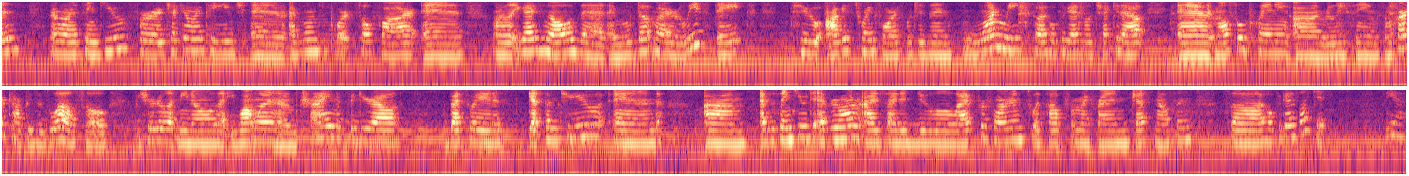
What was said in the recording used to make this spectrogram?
And I want to thank you for checking out my page and everyone's support so far. And I want to let you guys know that I moved up my release date to August 24th, which is in one week, so I hope you guys will check it out. And I'm also planning on releasing some hard copies as well, so be sure to let me know that you want one. And I'm trying to figure out the best way to get them to you. And um, as a thank you to everyone, I decided to do a little live performance with help from my friend Jess Nelson. So I hope you guys like it. See ya.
